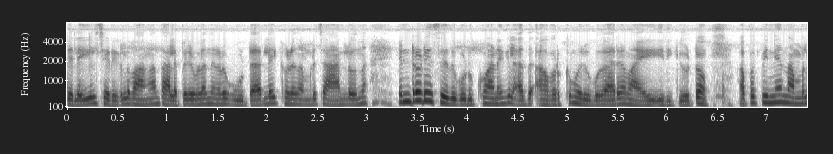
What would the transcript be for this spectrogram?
വിലയിൽ ചെടികൾ വാങ്ങാൻ താല്പര്യമുള്ള നിങ്ങളുടെ കൂട്ടുകാരിലേക്ക് കൂടി നമ്മുടെ ചാനൽ ഒന്ന് ഇൻട്രൊഡ്യൂസ് ചെയ്ത് കൊടുക്കുകയാണെങ്കിൽ അത് അവർക്കും ഒരു ഉപകാരമായി ഇരിക്കും കേട്ടോ. അപ്പോൾ പിന്നെ നമ്മൾ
